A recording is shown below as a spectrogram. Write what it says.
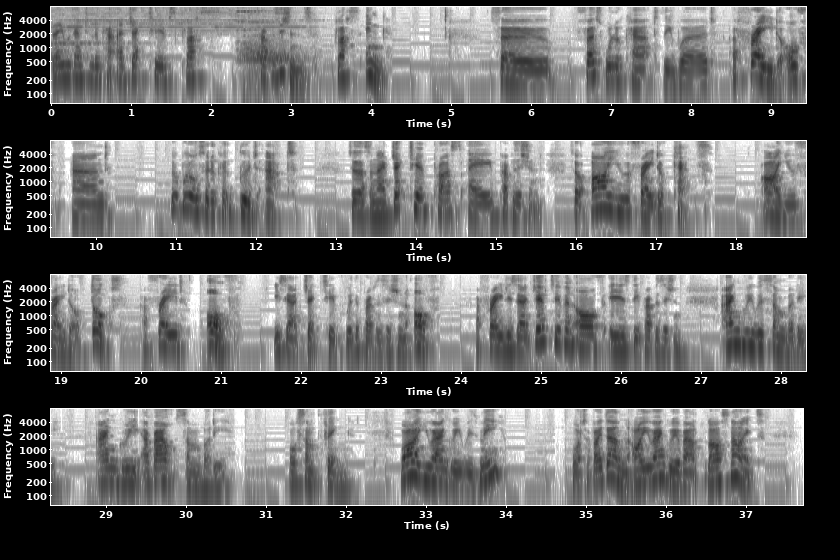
Today we're going to look at adjectives plus prepositions plus ing. So first we'll look at the word afraid of and we'll also look at good at. So that's an adjective plus a preposition. So are you afraid of cats? Are you afraid of dogs? Afraid of is the adjective with the preposition of. Afraid is the adjective and of is the preposition. Angry with somebody. Angry about somebody or something. Why are you angry with me? What have I done? Are you angry about last night?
